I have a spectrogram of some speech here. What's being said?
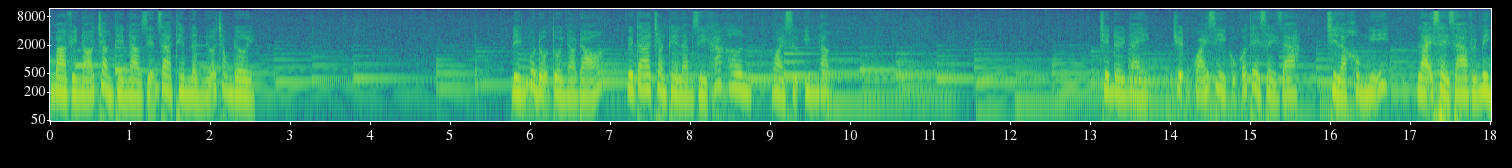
mà vì nó chẳng thể nào diễn ra thêm lần nữa trong đời. Đến một độ tuổi nào đó, người ta chẳng thể làm gì khác hơn ngoài sự im lặng. Trên đời này, chuyện quái gì cũng có thể xảy ra, chỉ là không nghĩ, lại xảy ra với mình.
